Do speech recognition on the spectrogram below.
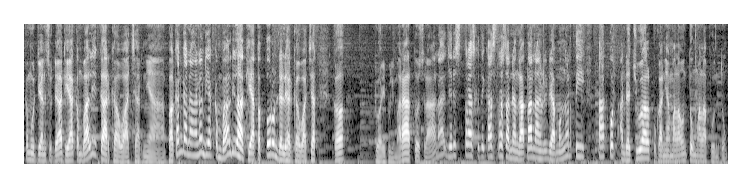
kemudian sudah dia kembali ke harga wajarnya. Bahkan kadang-kadang dia kembali lagi atau turun dari harga wajar ke 2500 lah nah, jadi stres ketika stres anda nggak anda tidak mengerti takut anda jual bukannya malah untung malah buntung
